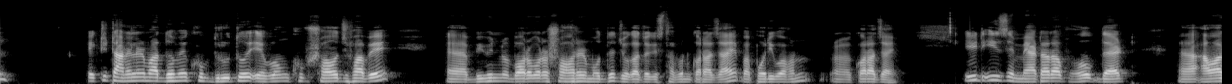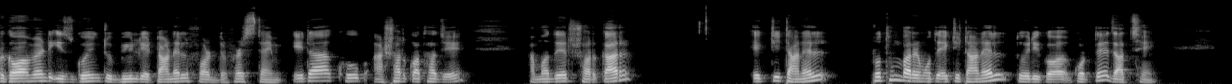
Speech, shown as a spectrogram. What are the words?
একটি টানেলের মাধ্যমে খুব দ্রুত এবং খুব সহজভাবে বিভিন্ন বড় বড় শহরের মধ্যে যোগাযোগ স্থাপন করা যায় বা পরিবহন করা যায়। It is a matter of hope that our government is going to build a tunnel for the first time এটা খুব আশার কথা যে আমাদের সরকার একটি টানেল প্রথমবারের মতো একটি টানেল তৈরি করতে যাচ্ছে।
